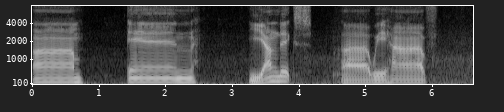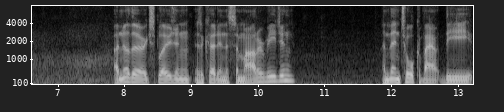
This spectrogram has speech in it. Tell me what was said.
Um, in Yandex, uh, we have another explosion has occurred in the Samara region. And then talk about the,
